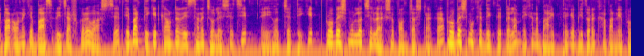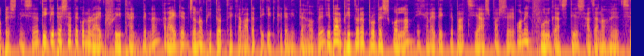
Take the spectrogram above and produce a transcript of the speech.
আবার অনেকে বাস রিজার্ভ করেও আসছে। এবার টিকিট কাউন্টারের স্থানে চলে এসেছি। এই হচ্ছে টিকিট। প্রবেশ মূল্য ছিল একশো পঞ্চাশ টাকা। প্রবেশ মুখে দেখতে পেলাম এখানে বাহির থেকে ভিতরে খাবার নিয়ে প্রবেশ নিষে টিকিটের সাথে কোনো রাইড ফ্রি থাকবে না। রাইডের জন্য ভিতর থেকে আলাদা টিকিট কেটে নিতে হবে। এবার ভিতরে প্রবেশ করলাম। এখানে দেখতে পাচ্ছি আশপাশে অনেক ফুল গাছ দিয়ে সাজানো হয়েছে।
